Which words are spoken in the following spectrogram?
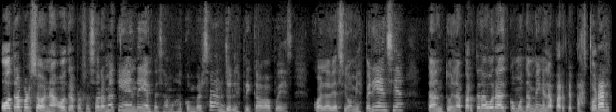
otra persona, otra profesora me atiende y empezamos a conversar. Yo le explicaba pues cuál había sido mi experiencia, tanto en la parte laboral como también en la parte pastoral.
